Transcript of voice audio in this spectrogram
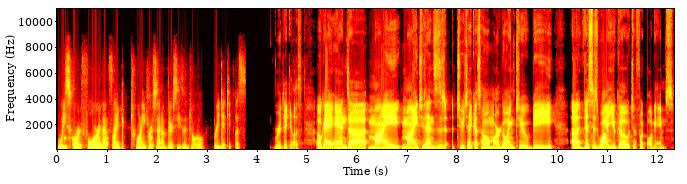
We scored four. That's like 20% of their season total. Ridiculous. ridiculous. Okay, and uh, my my two sentences to take us home are going to be: uh, this is why you go to football games.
